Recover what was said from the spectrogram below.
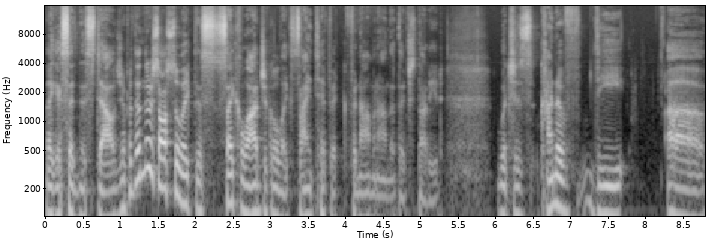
like I said nostalgia, but then there's also like this psychological like scientific phenomenon that they've studied, which is kind of the uh,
